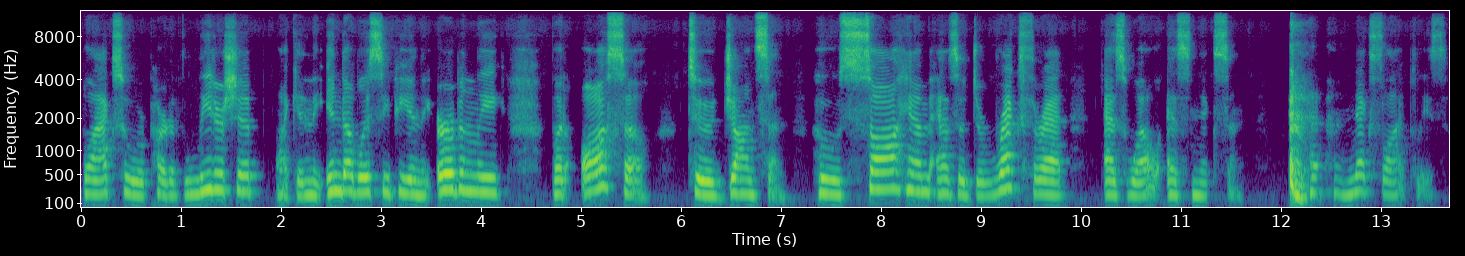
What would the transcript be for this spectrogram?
Blacks who were part of leadership, like in the NAACP and the Urban League, but also to Johnson, who saw him as a direct threat as well as Nixon. Next slide, please.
